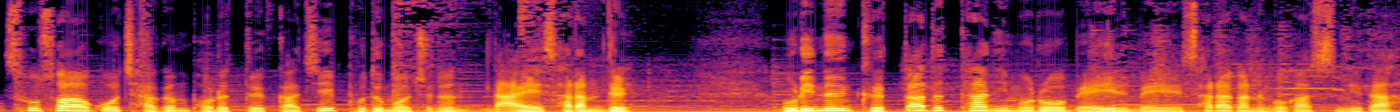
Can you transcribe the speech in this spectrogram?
소소하고 작은 버릇들까지 보듬어주는 나의 사람들. 우리는 그 따뜻한 힘으로 매일매일 살아가는 것 같습니다.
